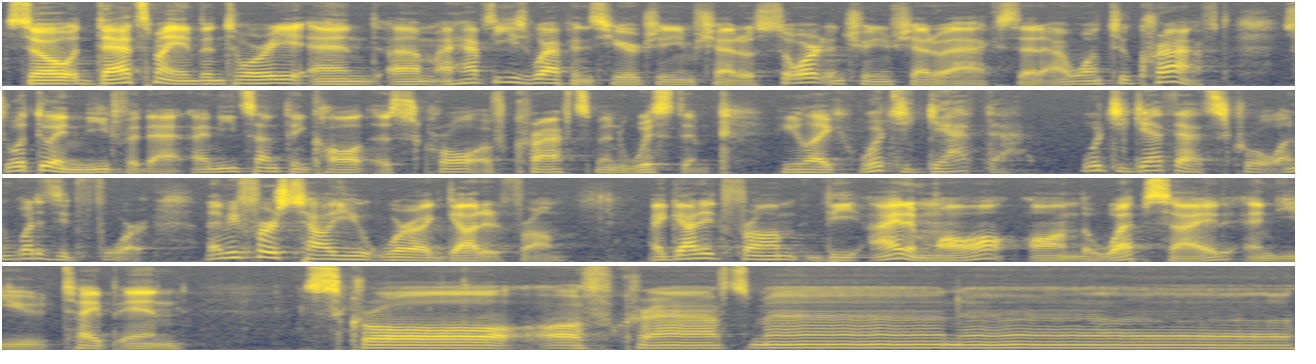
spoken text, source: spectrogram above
So that's my inventory and um, I have these weapons here, Tritium Shadow Sword and Tritium Shadow Axe that I want to craft. So what do I need for that? I need something called a Scroll of Craftsman Wisdom. And you're like, where'd you get that? Where'd you get that scroll and what is it for? Let me first tell you where I got it from. I got it from the item mall on the website and you type in scroll of craftsman uh,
